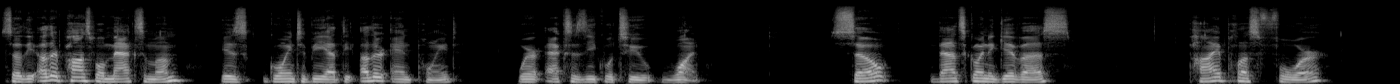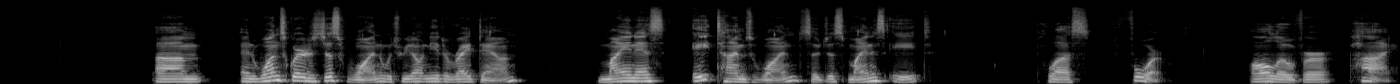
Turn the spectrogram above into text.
So the other possible maximum is going to be at the other endpoint where x is equal to 1. So that's going to give us pi plus 4. Um, and 1 squared is just 1, which we don't need to write down, minus 8 times 1, so just minus 8, plus 4, all over pi.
